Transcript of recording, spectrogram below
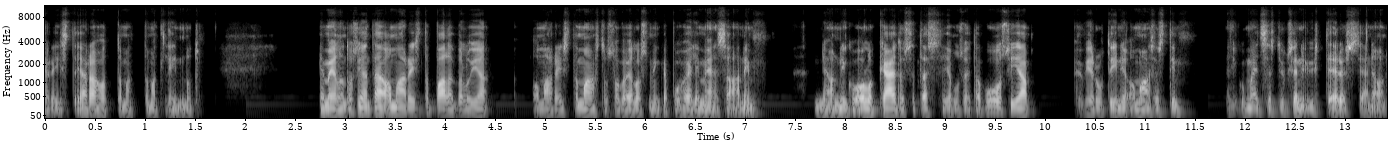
riista- ja rauhoittamattomat linnut. Ja meillä on tosiaan tämä oma riistapalvelu ja oma riistamaastosovellus, minkä puhelimeen saa, niin ne on niin kuin ollut käytössä tässä jo useita vuosia hyvin rutiininomaisesti niin kuin metsästyksen yhteydessä ja ne on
